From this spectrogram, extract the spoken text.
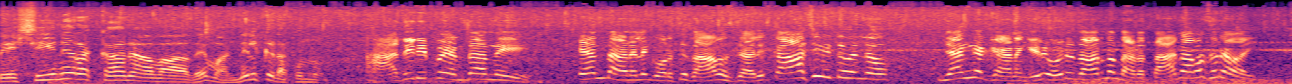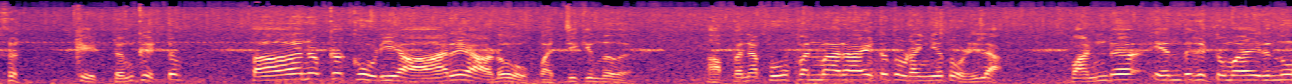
മെഷീൻ ഇറക്കാനാവാതെ മണ്ണിൽ കിടക്കുന്നു. അതിനിപ്പോ എന്താന്നേ എന്താണേലും കുറച്ച് താമസിച്ചാലും കാശ് കിട്ടുമല്ലോ. ഞങ്ങൾക്കാണെങ്കിൽ ഒരു ധർണം നടത്താൻ അവസരമായി. കിട്ടും കിട്ടും. താനൊക്കെ കൂടി ആരെയാടോ പറ്റിക്കുന്നത്? അപ്പനപ്പൂപ്പന്മാരായിട്ട് തുടങ്ങിയ തൊഴിലാ. പണ്ട് എന്ത് കിട്ടുമായിരുന്നു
